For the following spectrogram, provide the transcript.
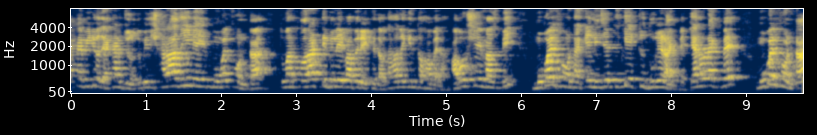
একটা ভিডিও দেখার জন্য তুমি সারাদিন এই মোবাইল ফোনটা তোমার পড়ার টেবিলে এইভাবে রেখে দাও, তাহলে কিন্তু হবে না। অবশ্যই মাসবি মোবাইল ফোনটাকে নিজের থেকে একটু দূরে রাখবে। কেন রাখবে? মোবাইল ফোনটা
